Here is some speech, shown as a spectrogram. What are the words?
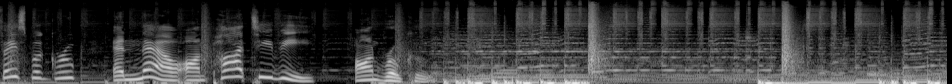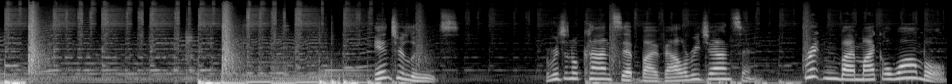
Facebook group, and now on Pod TV on Roku. Interludes. Original concept by Valerie Johnson. Written by Michael Womble.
